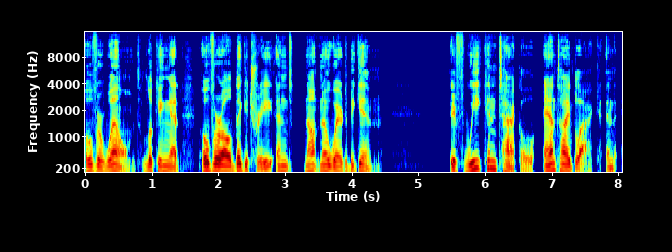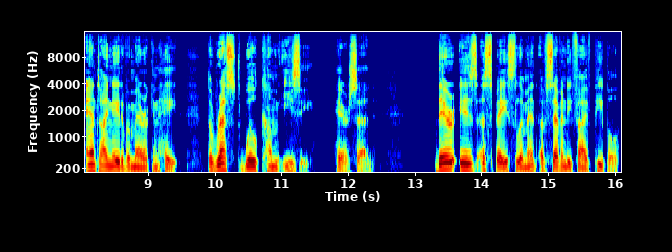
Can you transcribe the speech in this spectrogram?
overwhelmed looking at overall bigotry and not know where to begin. If we can tackle anti black and anti Native American hate, the rest will come easy, Hare said. There is a space limit of 75 people,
